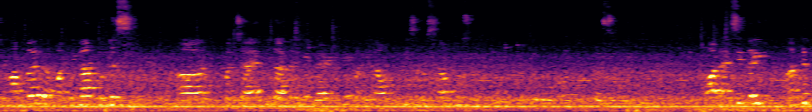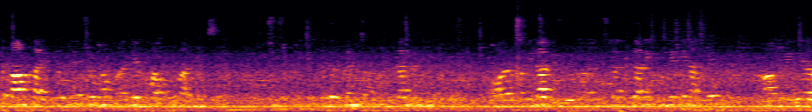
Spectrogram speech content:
जहाँ पर महिला पुलिस पंचायत में जाकर के बैठ के महिलाओं की समस्याओं को सुनकर कर सकेंगे और ऐसे कई अन्य तमाम कार्यक्रम हैं जो हम अन्य विभागों के माध्यम से महिला जिलाधिकारी होने के नाते मेरे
